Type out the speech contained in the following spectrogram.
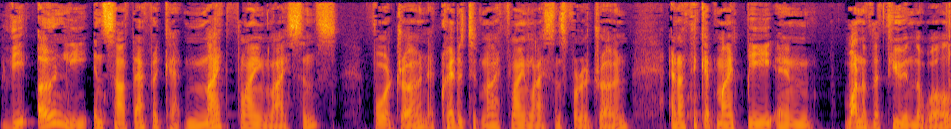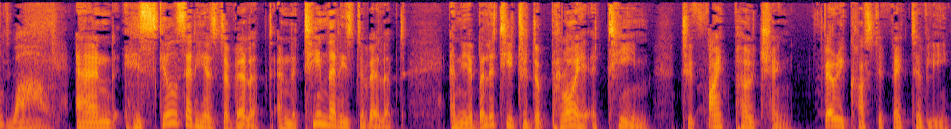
the only in South Africa night flying license for a drone, accredited night flying license for a drone. And I think it might be in one of the few in the world. Wow. And his skills that he has developed and the team that he's developed and the ability to deploy a team to fight poaching very cost effectively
